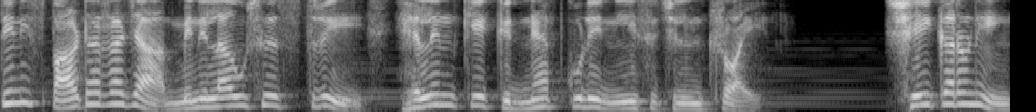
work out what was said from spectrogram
তিনি স্পার্টার রাজা মেনেলাউসের স্ত্রী হেলেনকে কিডন্যাপ করে নিয়ে এসেছিলেন ট্রয়। সেই কারণেই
